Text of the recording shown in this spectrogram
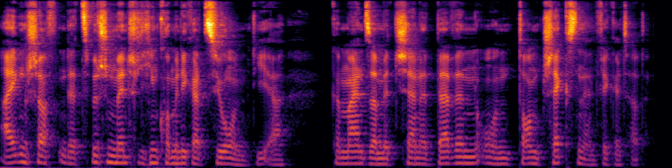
Eigenschaften der zwischenmenschlichen Kommunikation, die er gemeinsam mit Janet Bevin und Don Jackson entwickelt hat.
